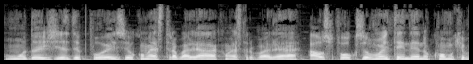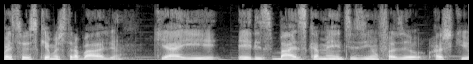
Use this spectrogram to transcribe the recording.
um ou dois dias depois, eu começo a trabalhar, começo a trabalhar. Aos poucos eu vou entendendo como que vai ser o esquema de trabalho que aí eles basicamente iam fazer, acho que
